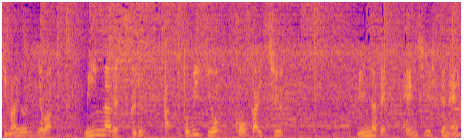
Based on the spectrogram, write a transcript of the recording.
ひまよりでは、みんなで作るアットビーキを公開中。みんなで編集してね。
